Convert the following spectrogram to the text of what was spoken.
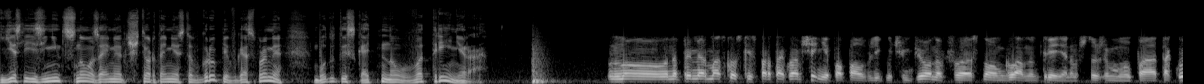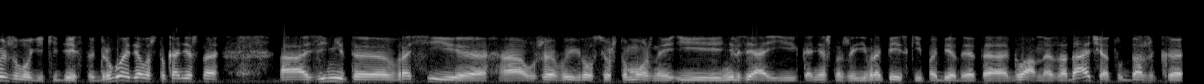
Если «Зенит» снова займет четвертое место в группе, в «Газпроме» будут искать нового тренера. Например, московский «Спартак» вообще не попал в Лигу чемпионов э, с новым главным тренером. Что же ему по такой же логике действовать? Другое дело, что, конечно, а, «Зенит» э, в России а, уже выиграл все, что можно и нельзя. И, конечно же, европейские победы – это главная задача. Тут даже к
